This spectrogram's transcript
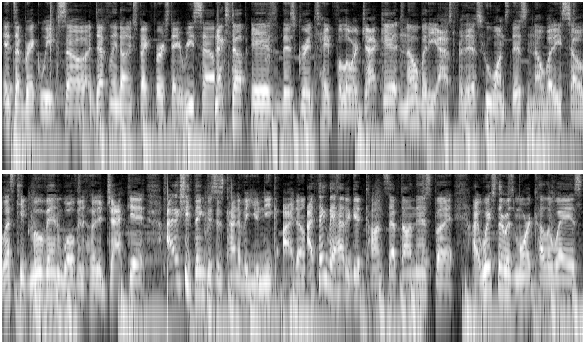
it's a brick week, so definitely don't expect first day resale. Next up is this grid tape velour jacket. Nobody asked for this. Who wants this? Nobody. So let's keep moving. Woven hooded jacket. I actually think this is kind of a unique item. I think they had a good concept on this, but I wish there was more colorways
